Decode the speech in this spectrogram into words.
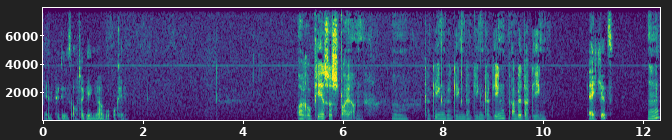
Die NPD ist auch dagegen, ja, okay. Europäische Steuern. Hm, dagegen, dagegen, dagegen, dagegen, alle dagegen. Echt jetzt? Hm?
